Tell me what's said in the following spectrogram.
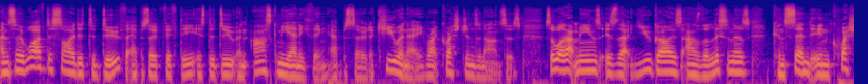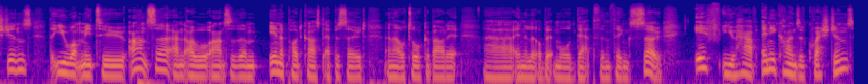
And so what I've decided to do for episode 50 is to do an ask me anything episode, a Q&A, right, questions and answers. So what that means is that you guys as the listeners can send in questions that you want me to answer and I will answer them in a podcast episode and I will talk about it uh, in a little bit more depth and things. So if you have any kinds of questions,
